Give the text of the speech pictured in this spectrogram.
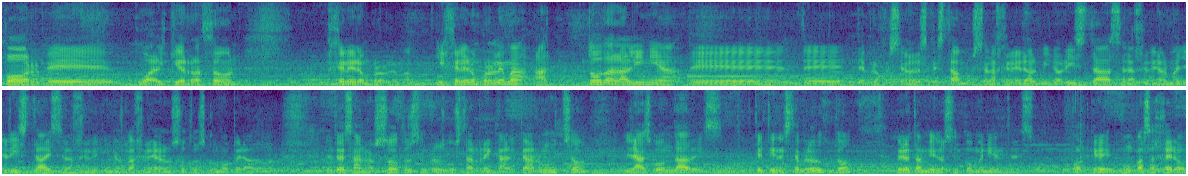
por eh, cualquier razón, genera un problema. Y genera un problema a toda la línea eh, de, profesionales que estamos. Se la genera al minorista, se la genera al mayorista y, se la, y nos la genera a nosotros como operador. Entonces a nosotros siempre nos gusta recalcar mucho las bondades que tiene este producto, pero también los inconvenientes. Porque un pasajero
